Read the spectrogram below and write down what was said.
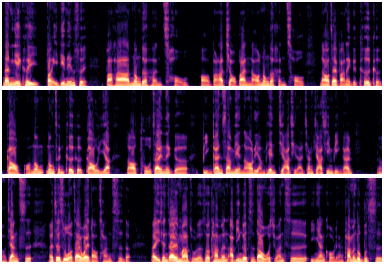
那你也可以放一点点水，把它弄得很稠哦，把它搅拌，然后弄得很稠，然后再把那个可可膏哦弄弄成可可膏一样，然后涂在那个饼干上面，然后两片夹起来，像夹心饼干哦这样吃。呃，这是我在外岛常吃的。那以前在马祖的时候，他们阿兵哥知道我喜欢吃营养口粮，他们都不吃。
